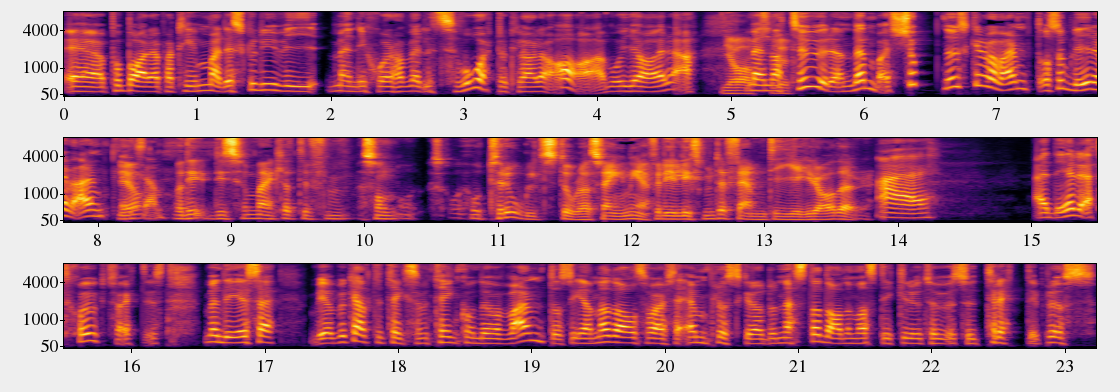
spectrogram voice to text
eh, på bara ett par timmar. Det skulle ju vi människor ha väldigt svårt att klara av att göra. Ja, men naturen, den bara tjopp, nu ska det vara varmt och så blir det varmt. Liksom. Ja, och det, det är så märkligt att det är så otroligt stora svängningar. För det är liksom inte 5-10 grader. Nej. Nej, det är rätt sjukt faktiskt. Men det är så här, jag brukar alltid tänka så här, tänk om det var varmt och så ena dagen så var det så här en plusgrad och nästa dag när man sticker ut huvudet så är det 30 plus.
